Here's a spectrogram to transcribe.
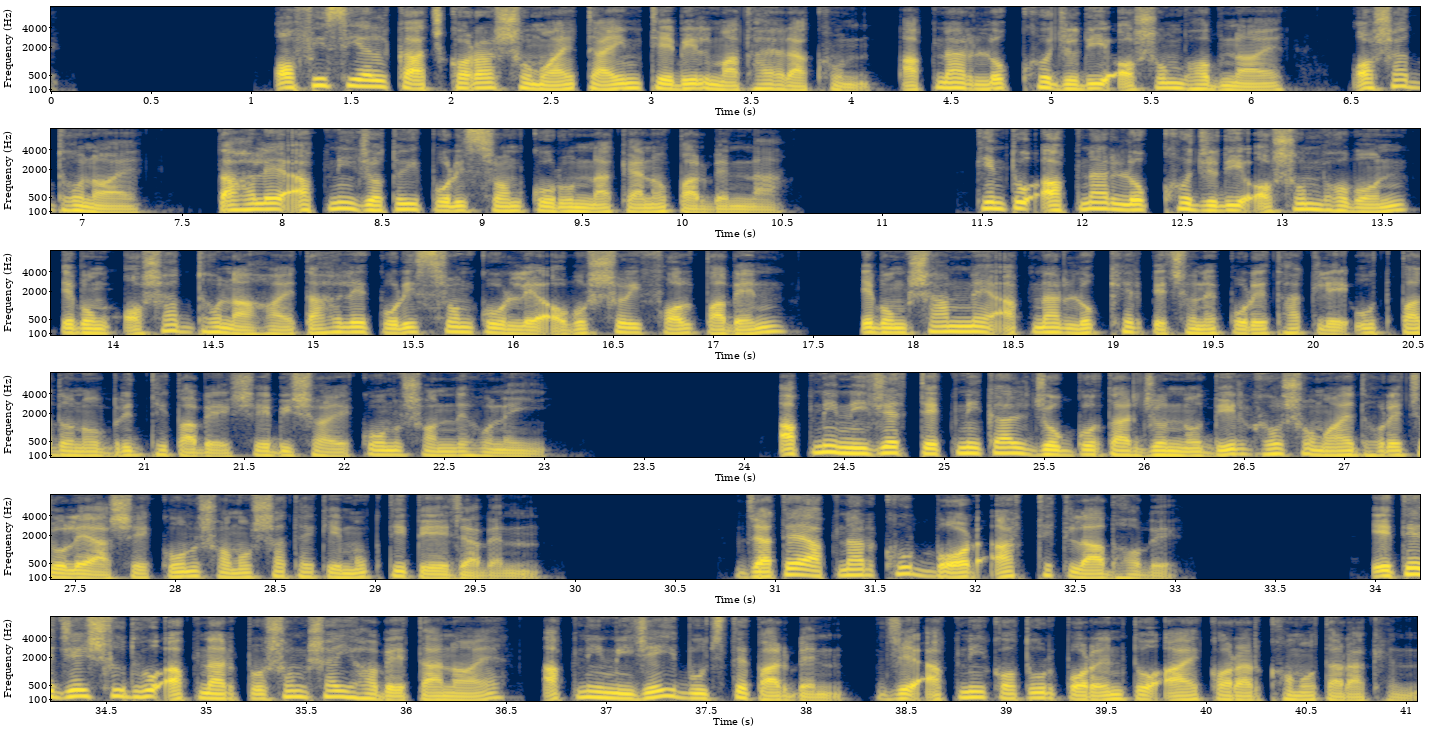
অফিসিয়াল কাজ করার সময় টাইম টেবিল মাথায় রাখুন। আপনার লক্ষ্য যদি অসম্ভব নয়, অসাধ্য নয়, তাহলে আপনি যতই পরিশ্রম করুন না কেন পারবেন না। কিন্তু আপনার লক্ষ্য যদি অসম্ভবন এবং অসাধ্য না হয়, তাহলে পরিশ্রম করলে অবশ্যই ফল পাবেন এবং সামনে আপনার লক্ষ্যের পেছনে পড়ে থাকলে উৎপাদনও বৃদ্ধি পাবে, সে বিষয়ে কোনো সন্দেহ নেই। আপনি নিজের টেকনিক্যাল যোগ্যতার জন্য দীর্ঘ সময় ধরে চলে আসে, কোন সমস্যা থেকে মুক্তি পেয়ে যাবেন। যাতে আপনার খুব বড় আর্থিক লাভ হবে। এতে যে শুধু আপনার প্রশংসাই হবে তা নয়, আপনি নিজেই বুঝতে পারবেন যে আপনি কতর পর্যন্ত আয় করার ক্ষমতা রাখেন।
